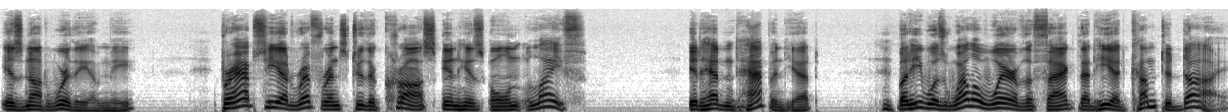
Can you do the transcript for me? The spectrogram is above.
is not worthy of me, perhaps he had reference to the cross in his own life. It hadn't happened yet, but he was well aware of the fact that he had come to die.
